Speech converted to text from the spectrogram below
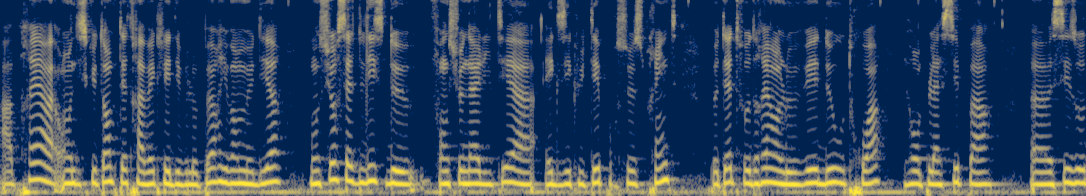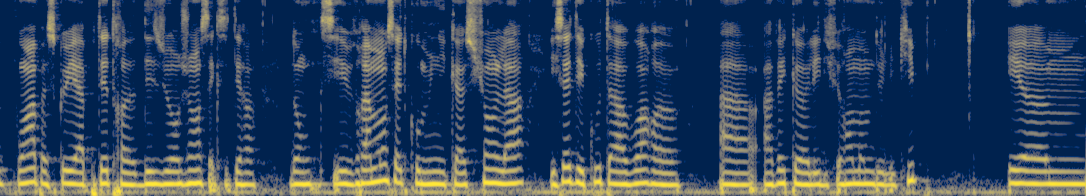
après, en discutant peut-être avec les développeurs, ils vont me dire, bon, sur cette liste de fonctionnalités à exécuter pour ce sprint, peut-être faudrait enlever deux ou trois et remplacer par euh, ces autres points parce qu'il y a peut-être des urgences, etc. Donc, c'est vraiment cette communication-là et cette écoute à avoir avec euh, les différents membres de l'équipe. Et euh,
